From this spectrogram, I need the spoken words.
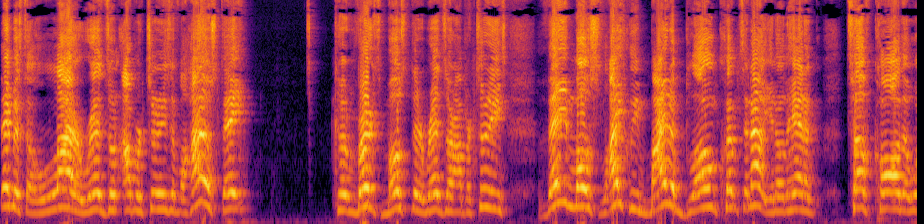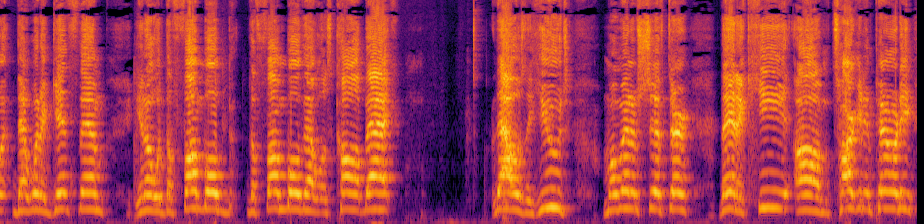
They missed a lot of red zone opportunities. If Ohio State converts most of their red zone opportunities, they most likely might have blown Clemson out. You know, they had a tough call that went, that went against them. You know, with the fumble, the fumble that was called back. That was a huge momentum shifter. They had a key um, targeting penalty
